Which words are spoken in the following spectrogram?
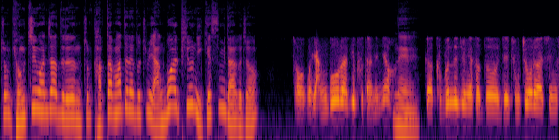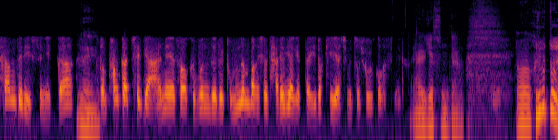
좀 경증 환자들은 좀 답답하더라도 좀 양보할 필요는 있겠습니다. 그죠? 어, 뭐 양보라기보다는요. 네. 그러니까 그분들 중에서도 이제 중증으로 가시는 사람들이 있으니까 네. 그런 평가 체계 안에서 그분들을 돕는 방식을 다르게 하겠다 이렇게 이해하시면 더 좋을 것 같습니다. 알겠습니다. 네. 어 그리고 또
